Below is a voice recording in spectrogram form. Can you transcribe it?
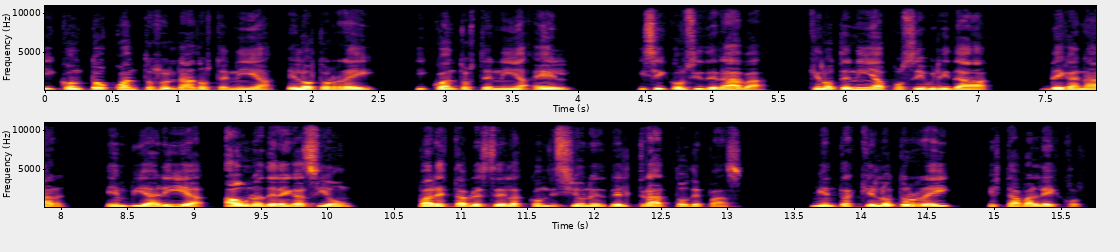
y contó cuántos soldados tenía el otro rey y cuántos tenía él. Y si consideraba que no tenía posibilidad de ganar, enviaría a una delegación para establecer las condiciones del trato de paz, mientras que el otro rey estaba lejos.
